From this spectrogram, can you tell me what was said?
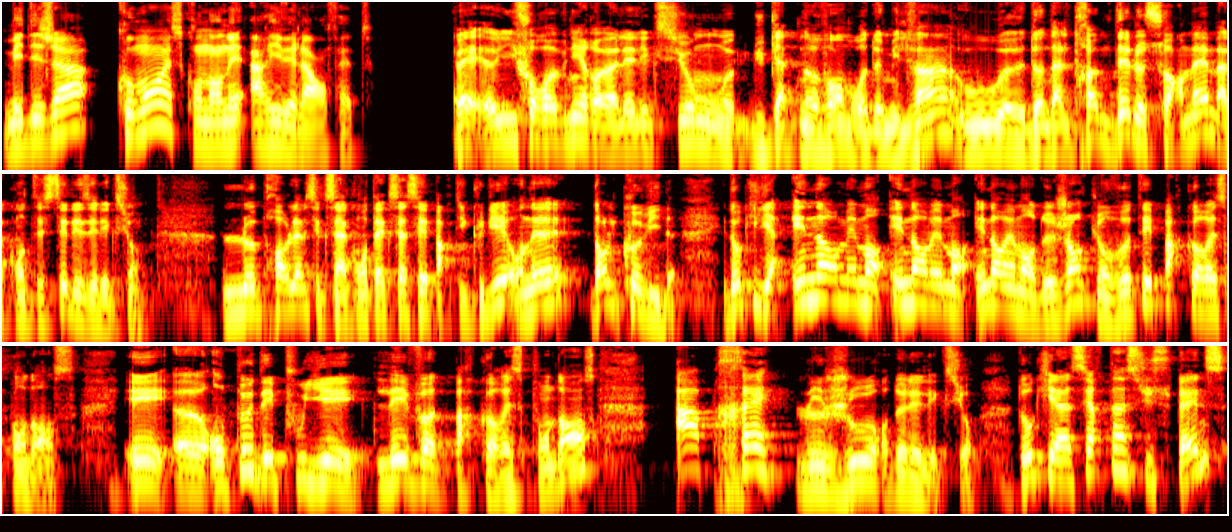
Mais déjà, comment est-ce qu'on en est arrivé là, en fait? Euh, il faut revenir euh, à l'élection euh, du 4 novembre 2020 où Donald Trump, dès le soir même, a contesté les élections. Le problème, c'est que c'est un contexte assez particulier. On est dans le Covid. Et donc, il y a énormément, énormément, énormément de gens qui ont voté par correspondance. Et on peut dépouiller les votes par correspondance après le jour de l'élection. Donc il y a un certain suspense.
